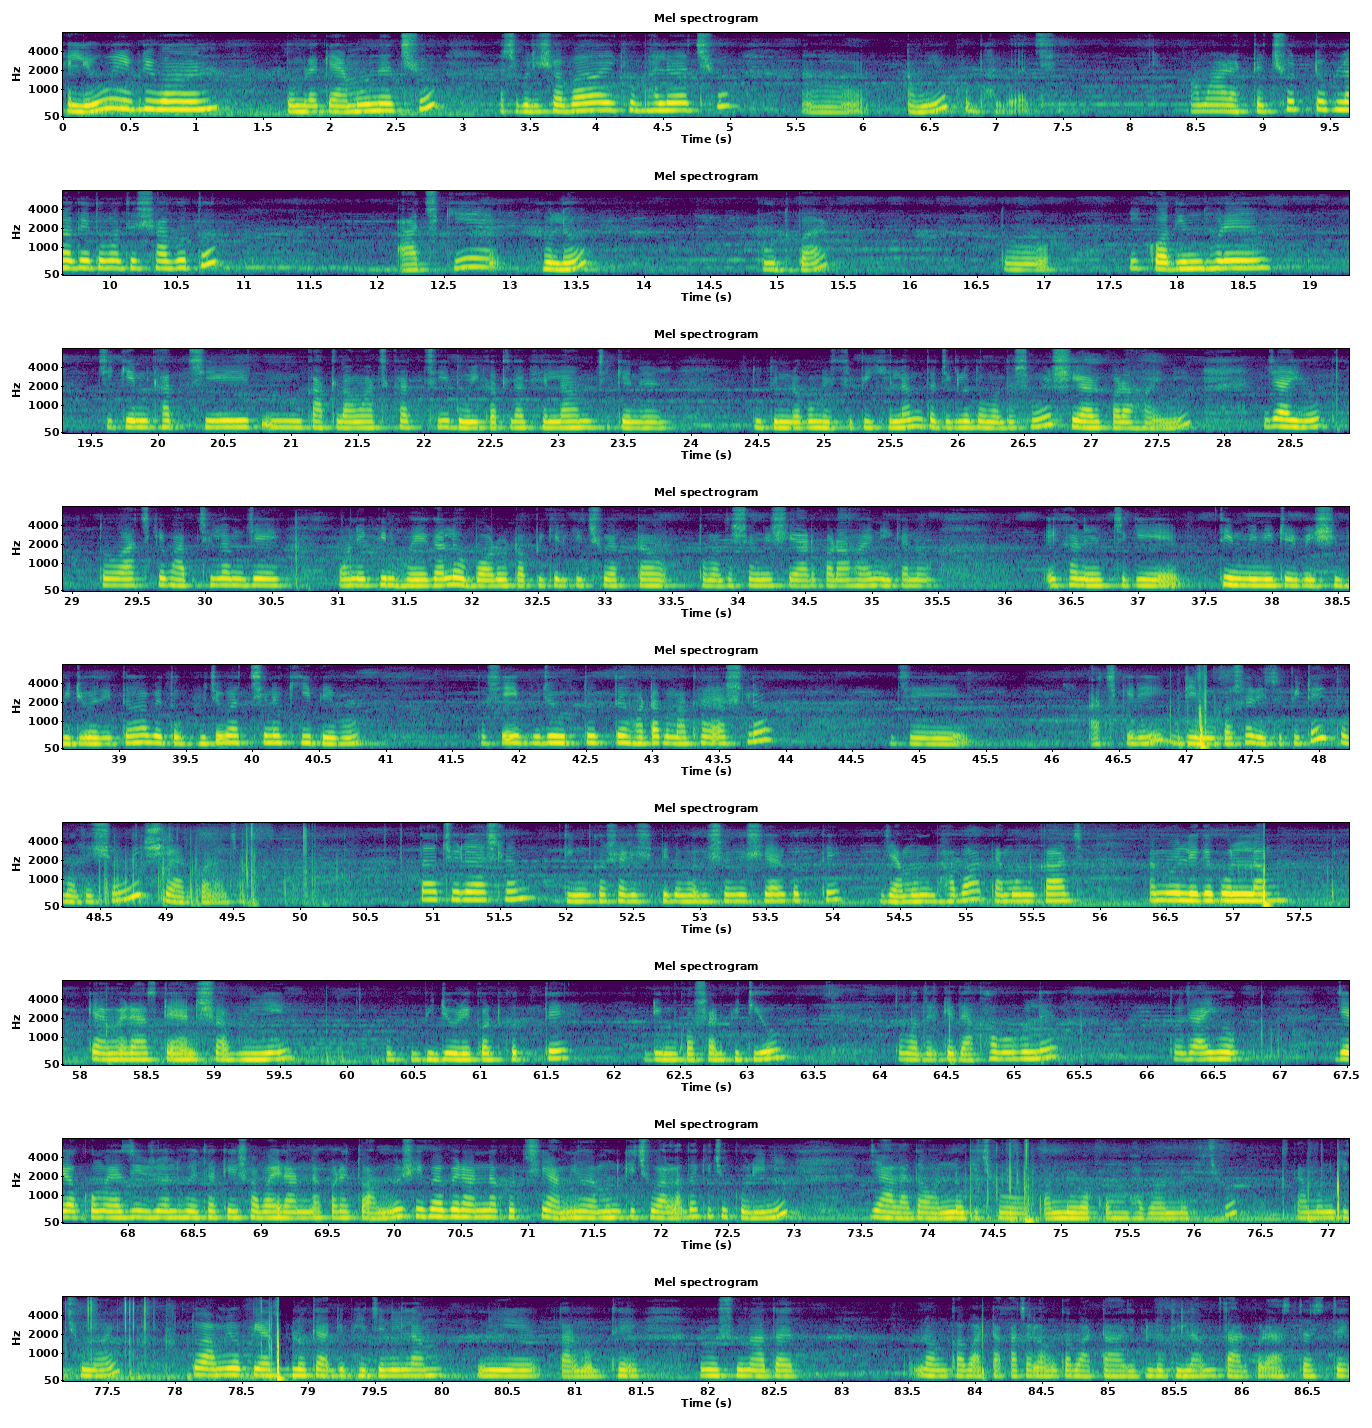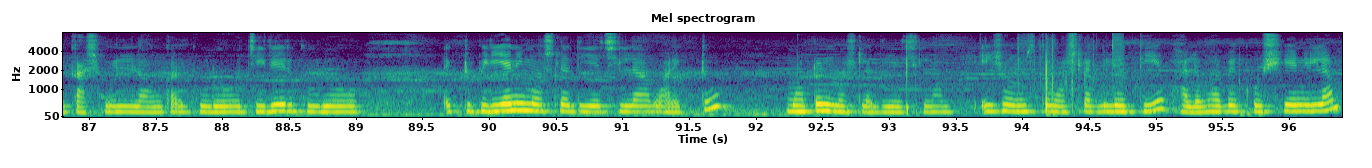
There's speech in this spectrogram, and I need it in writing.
Hello everyone তোমরা কেমন আছো? আশা করি সবাই খুব ভালো আছো, আর আমিও খুব ভালো আছি। আমার একটা ছোট্ট ব্লগে তোমাদের স্বাগত। আজকে হলো বুধবার। তো এই কদিন ধরে চিকেন খাচ্ছি কাতলা মাছ খাচ্ছি, দই কাতলা খেলাম চিকেনের দু তিন রকম রেসিপি খেলাম, তা যেগুলো তোমাদের সঙ্গে শেয়ার করা হয়নি। যাই হোক তো আজকে ভাবছিলাম যে অনেক দিন হয়ে গেল, বড় টপিকের কিছু একটা তোমাদের সঙ্গে শেয়ার করা হয়নি। কেন? এখানে হচ্ছে গিয়ে তিন মিনিটের বেশি ভিডিও দিতে হবে, তো বুঝে পাচ্ছি না কী দেব। তো সেই বুঝে উঠতে উঠতে হঠাৎ মাথায় আসলো যে আজকের এই ডিম কষা রেসিপিটাই তোমাদের সঙ্গে শেয়ার করা যায় তা চলে আসলাম ডিম কষা রেসিপি তোমাদের সঙ্গে শেয়ার করতে। যেমন ভাবা, তেমন কাজ। আমিও লেগে পড়লাম। ক্যামেরা স্ট্যান্ড সব নিয়ে ভিডিও রেকর্ড করতে, ডিম কষার ভিডিও তোমাদেরকে দেখাবো বলে। তো যাই হোক, যেরকম অ্যাজ ইউজুয়াল হয়ে থাকে সবাই রান্না করে, তো আমিও সেইভাবে রান্না করছি, আমিও এমন কিছু আলাদা কিছু করিনি যে আলাদা অন্য কিছু, অন্য রকমভাবে অন্য কিছু, তেমন কিছু নয়। তো আমিও পেঁয়াজগুলোকে আগে ভেজে নিলাম, নিয়ে তার মধ্যে রসুন, আদা লঙ্কা বাটা, কাঁচা লঙ্কা বাটা এগুলো দিলাম। তারপরে আস্তে আস্তে কাশ্মীরি লঙ্কার গুঁড়ো, জিরের গুঁড়ো, একটু বিরিয়ানি মশলা দিয়েছিলাম আর একটু মটন মশলা দিয়েছিলাম। এই সমস্ত মশলাগুলো দিয়ে ভালোভাবে কষিয়ে নিলাম।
